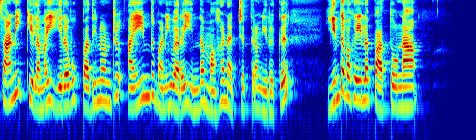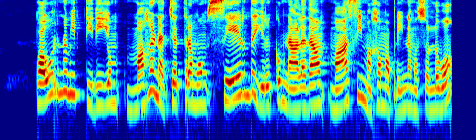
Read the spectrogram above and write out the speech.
சனிக்கிழமை இரவு பதினொன்று ஐந்து மணி வரை இந்த மக நட்சத்திரம் இருக்குது இந்த வகையில் பார்த்தோன்னா பௌர்ணமி திதியும் மக நட்சத்திரமும் சேர்ந்து இருக்கும் நாளை தான் மாசி மகம் அப்படின்னு நம்ம சொல்லுவோம்.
